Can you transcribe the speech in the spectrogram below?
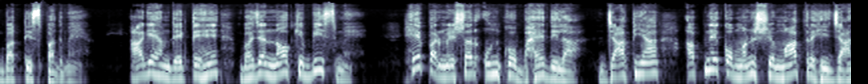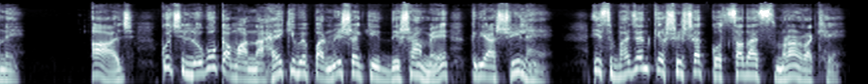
बत्तीस पद में। आगे हम देखते हैं भजन नौ के बीस में। हे परमेश्वर, उनको भय दिला, जातियाँ अपने को मनुष्य मात्र ही जाने। आज कुछ लोगों का मानना है कि वे परमेश्वर की दिशा में क्रियाशील हैं। इस भजन के शीर्षक को सदा स्मरण रखें।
